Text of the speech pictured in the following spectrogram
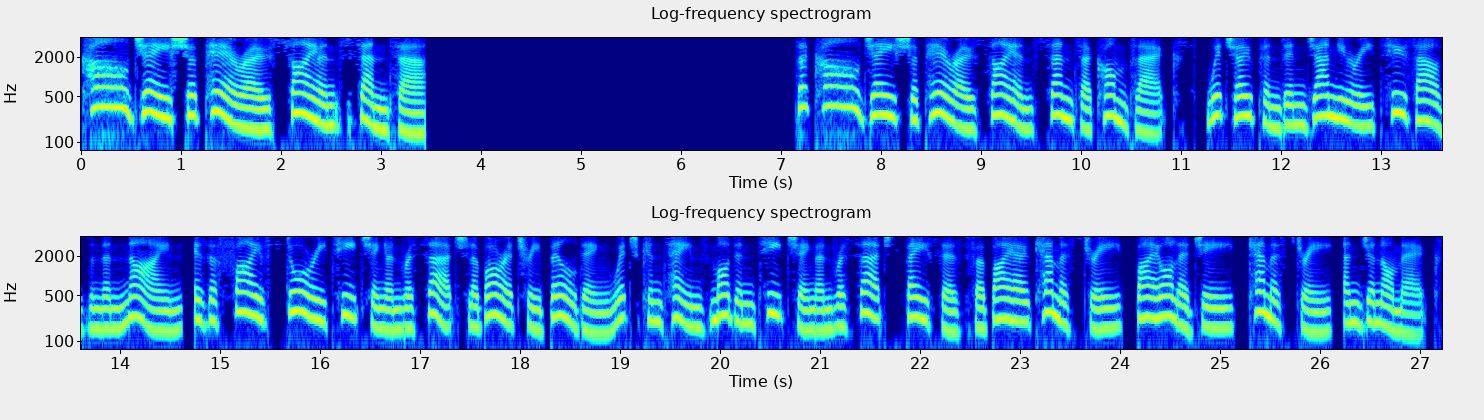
Carl J. Shapiro Science Center The Carl J. Shapiro Science Center complex, which opened in January 2009, is a five-story teaching and research laboratory building which contains modern teaching and research spaces for biochemistry, biology, chemistry, and genomics.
